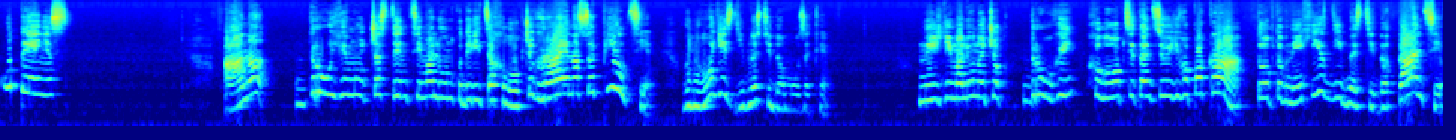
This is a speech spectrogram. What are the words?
У теніс. А на другій частинці малюнку, дивіться, хлопчик грає на сопілці. В нього є здібності до музики. Нижній малюночок другий. Хлопці танцюють гопака, тобто в них є здібності до танців.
